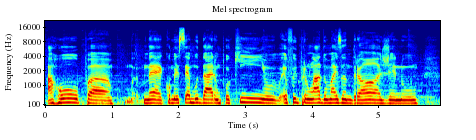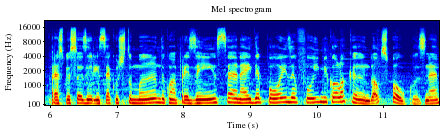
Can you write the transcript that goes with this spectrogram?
A roupa, né? Comecei a mudar um pouquinho. Eu fui para um lado mais andrógeno para as pessoas irem se acostumando com a presença, né? E depois eu fui me colocando aos poucos, né?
